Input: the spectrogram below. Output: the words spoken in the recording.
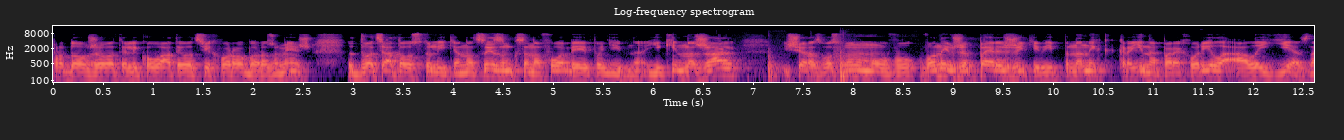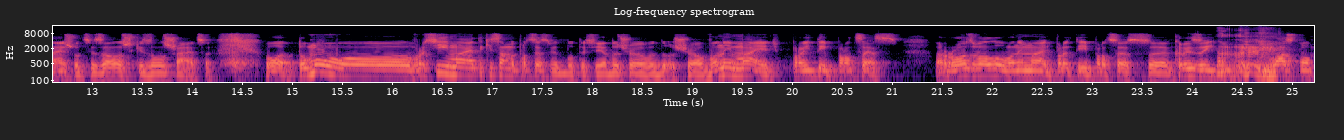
продовжувати лікувати оці хвороби, розумієш, 20-го століття нацизм, ксенофобія і подібне, які, на жаль, ще раз в основному вони вже пережиті, і на них країна перехворіла, але є. Знаєш, оці залишки залишаються. От тому в Росії має такий самий процес відбутися. Я до чого веду, що вони мають пройти процес. Розвалу вони мають пройти процес е, кризи і власного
